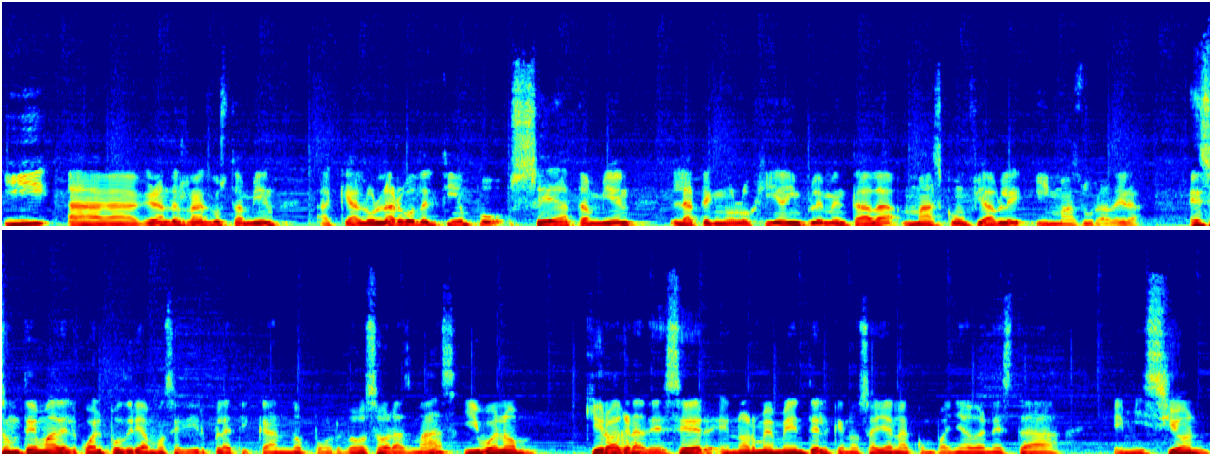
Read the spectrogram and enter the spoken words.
y a grandes rasgos también a que a lo largo del tiempo sea también la tecnología implementada más confiable y más duradera. Es un tema del cual podríamos seguir platicando por dos horas más y bueno, quiero agradecer enormemente el que nos hayan acompañado en esta emisión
